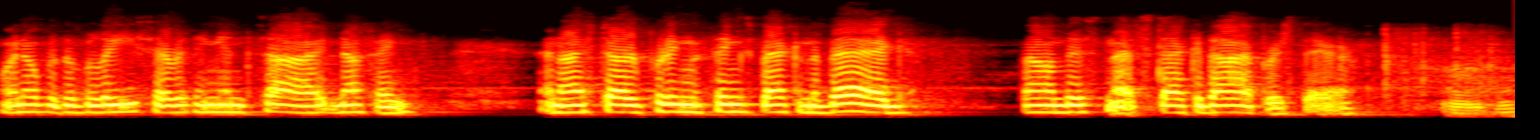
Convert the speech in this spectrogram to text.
Went over the valise, everything inside, nothing. And I started putting the things back in the bag. Found this and that stack of diapers there. Mm-hmm.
